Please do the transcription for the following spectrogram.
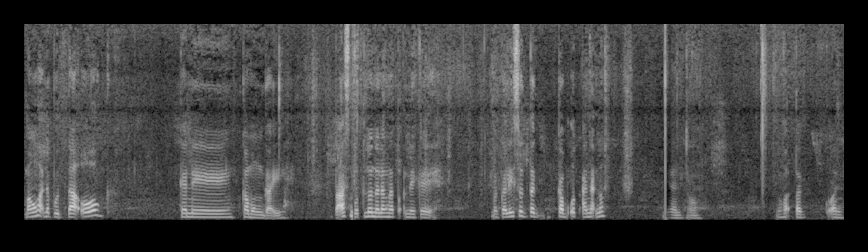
Manguha na pud og kani kamunggay. Taas putlo na lang nato ni kay magkalisod tag kabuot ana no. Yan oh. Muha tag kuan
